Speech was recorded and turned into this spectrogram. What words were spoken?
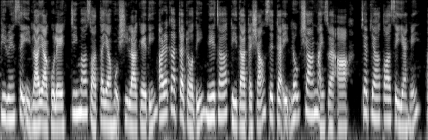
ပြည်တွင်စစ်၏လာရကိုလည်းကြီးမားစွာတက်ရောက်မှုရှိလာခဲ့သည်အာရကတပ်တော်သည်နေကြားဒေသတလျှောက်စစ်တပ်၏လှုပ်ရှားနိုင်စွမ်းအားကြက်ပြားသွားစေရန်နှင့်ပ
